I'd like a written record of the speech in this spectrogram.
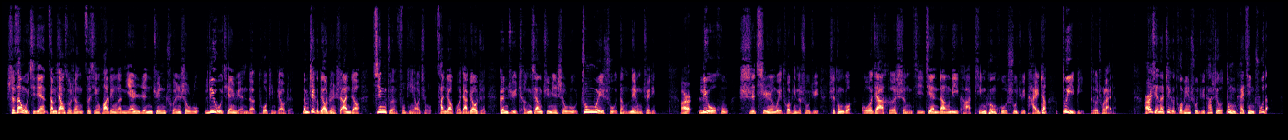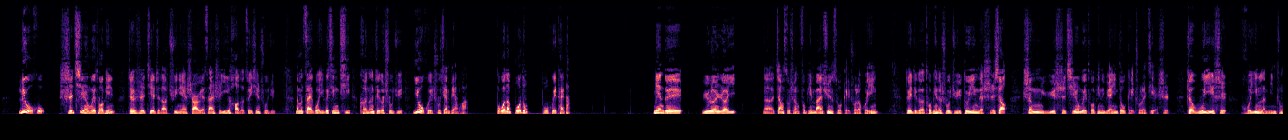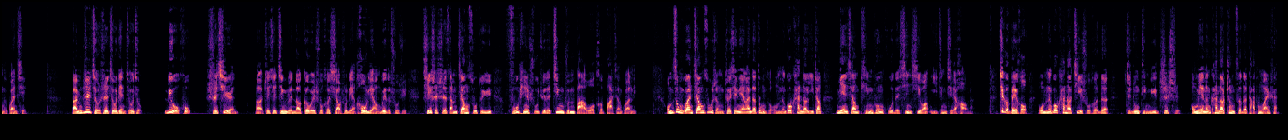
十三五期间，咱们江苏省自行划定了年人均纯收入六千元的脱贫标准。那么这个标准是按照精准扶贫要求，参照国家标准，根据城乡居民收入中位数等内容确定。而六户十七人未脱贫的数据是通过国家和省级建档立卡贫困户数据台账对比得出来的，而且呢，这个脱贫数据它是有动态进出的。六户十七人未脱贫，这个是截止到去年十二月三十一号的最新数据。那么再过一个星期，可能这个数据又会出现变化，不过呢，波动不会太大。面对舆论热议，呃，江苏省扶贫办迅速给出了回应。对这个脱贫的数据对应的时效，剩余十七人未脱贫的原因都给出了解释，这无疑是回应了民众的关切。百分之九十九点九九，六户十七人啊，这些精准到个位数和小数点后两位的数据，其实是咱们江苏对于扶贫数据的精准把握和靶向管理。我们纵观江苏省这些年来的动作，我们能够看到一张面向贫困户的信息网已经结好了。这个背后，我们能够看到技术和的这种鼎力支持，我们也能看到政策的打通完善。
